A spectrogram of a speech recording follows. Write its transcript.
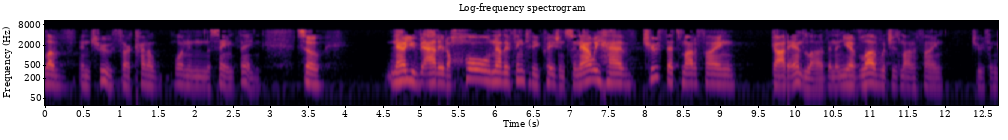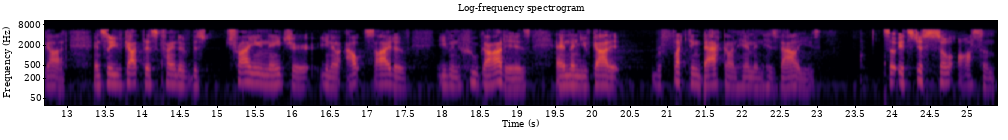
love and truth are kind of one and the same thing. So now you've added a whole other thing to the equation. So now we have truth that's modifying God and love, and then you have love which is modifying truth and God. And so you've got this kind of this triune nature, you know, outside of even who God is, and then you've got it reflecting back on him and his values. So it's just so awesome.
